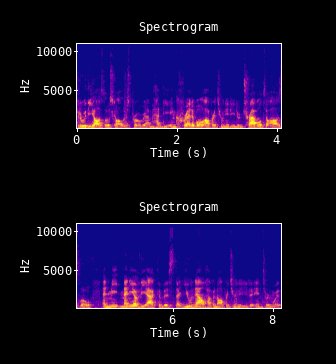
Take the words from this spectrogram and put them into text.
through the Oslo Scholars Program, had the incredible opportunity to travel to Oslo and meet many of the activists that you now have an opportunity to intern with.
